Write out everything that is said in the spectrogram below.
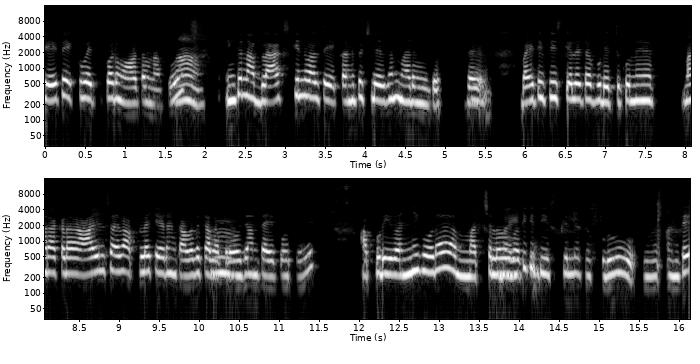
చేతి ఎక్కువ ఎత్తుకోవడం అవటం నాకు. ఇంకా నా బ్లాక్ స్కిన్ వాళ్ళతో కనిపించలేదు కానీ మేడం Hmm. బయటికి తీసుకెళ్ళేటప్పుడు ఎత్తుకునే మరి అక్కడ ఆయిల్స్ అవి అప్లై చేయడానికి అవ్వదు కదా. రోజంతా అయిపోతే అప్పుడు ఇవన్నీ కూడా మచ్చలు బయటికి తీసుకెళ్ళేటప్పుడు అంటే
